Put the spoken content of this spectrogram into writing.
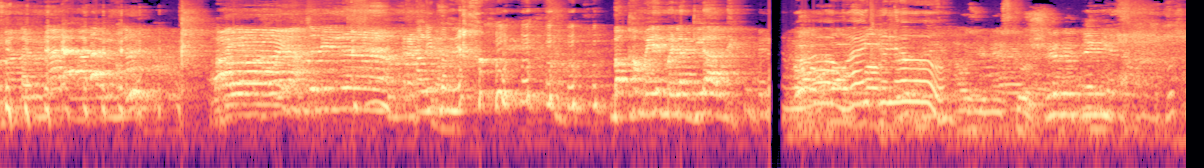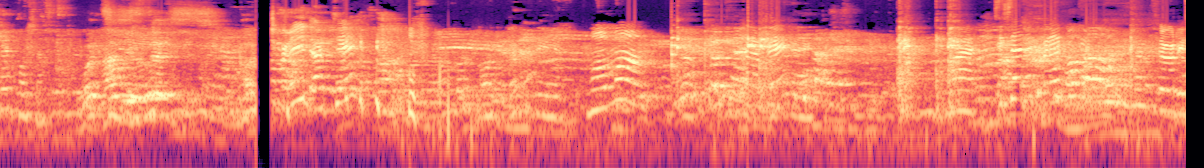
Matalo na, matalo na. Ay, ay, sali lang. Kalipan niya. Baka may malaglag. Wow, hi, hello! How was your new school? Read ate. Mama. Isa na friend Sorry.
